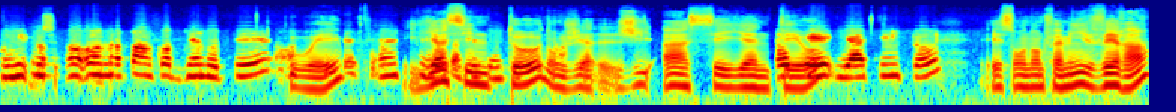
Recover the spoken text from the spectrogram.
Oui, on n'a pas encore bien noté. Oui. Jacinto, donc J-A-C-I-N-T-O. Ok, Jacinto. Et son nom de famille, Vera.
